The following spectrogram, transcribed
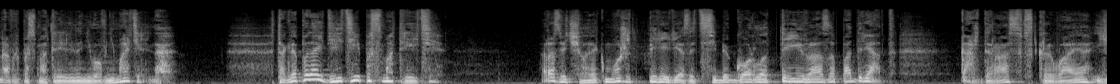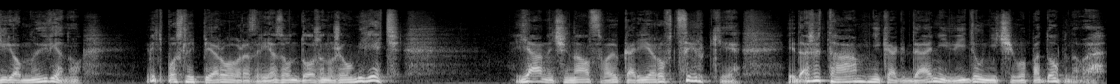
А вы посмотрели на него внимательно? Тогда подойдите и посмотрите. Разве человек может перерезать себе горло три раза подряд, каждый раз вскрывая еремную вену? Ведь после первого разреза он должен уже умереть. Я начинал свою карьеру в цирке, и даже там никогда не видел ничего подобного.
